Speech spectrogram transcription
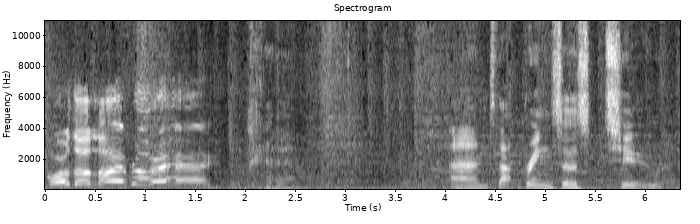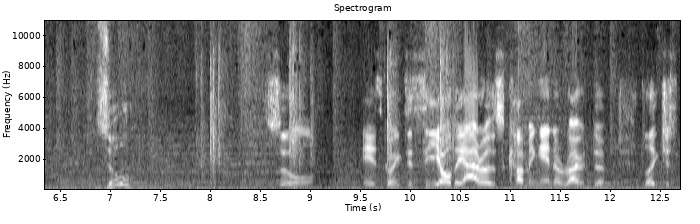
For the library. and that brings us to Zoule. Zoule is going to see all the arrows coming in around him, like just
